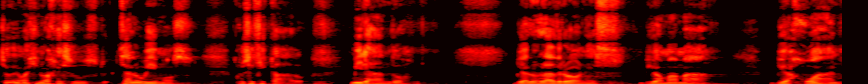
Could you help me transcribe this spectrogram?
Yo me imagino a Jesús, ya lo vimos, crucificado, mirando, vio a los ladrones, vio a mamá, vio a Juan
